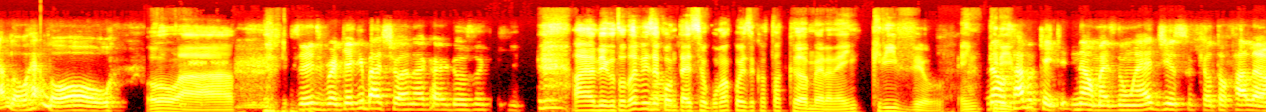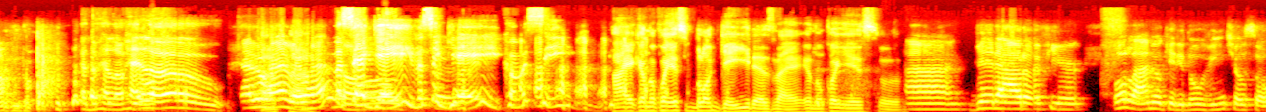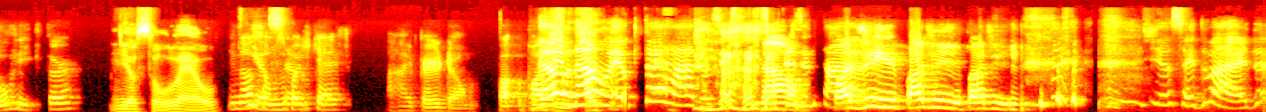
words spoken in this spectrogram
Hello, hello! Olá! Gente, por que que baixou a Ana Cardoso aqui? Ai, amigo, toda vez Nossa. acontece alguma coisa com a tua câmera, né? É incrível. É Não, incrível. sabe o que? Não, mas não é disso que eu tô falando. É do Hello, Hello! Hello, Ah, hello, tá. hello! Você é gay? Você é gay? Como assim? Ai, é que eu não conheço blogueiras, né? Eu não conheço. Ah, get out of here. Olá, meu querido ouvinte, eu sou o Victor E eu sou o Léo. e nós E somos o sou- podcast. Ai, perdão. Po- Pode não, ir, não, pode eu que tô errada. Vocês têm que se Não, apresentar. pode ir, pode ir, pode ir. E eu sou Eduarda.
